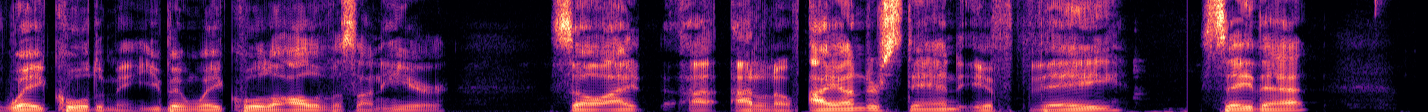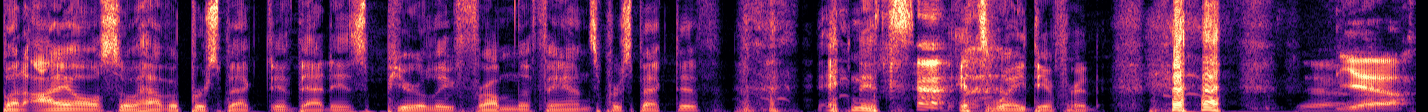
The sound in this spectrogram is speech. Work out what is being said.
way cool to me. You've been way cool to all of us on here. So I, I I don't know. I understand if they say that, but I also have a perspective that is purely from the fans' perspective, and it's it's way different. yeah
